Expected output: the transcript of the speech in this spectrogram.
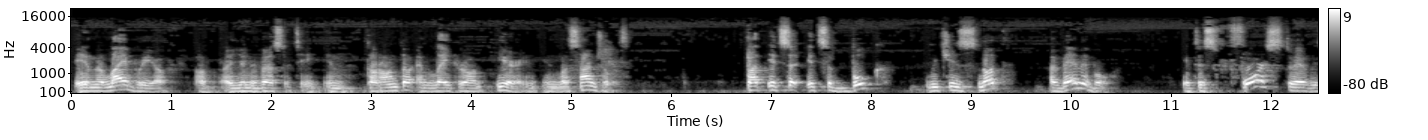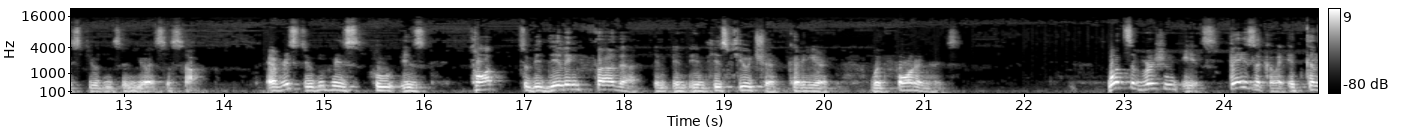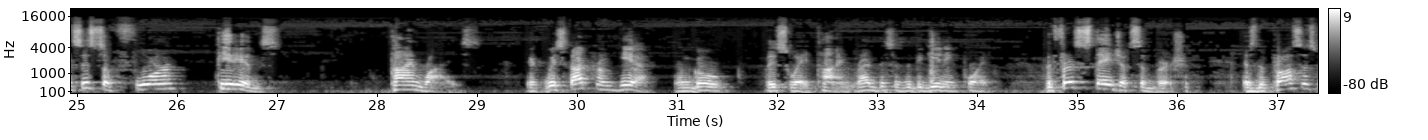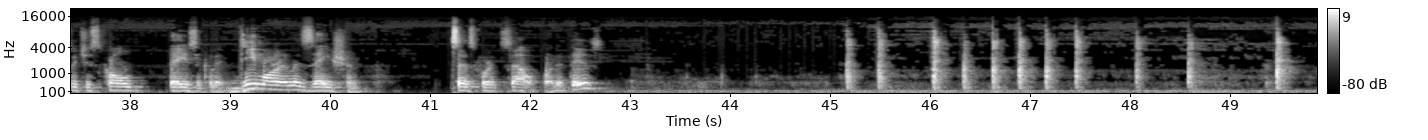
in the library of, of a university in Toronto and later on here in, in Los Angeles. But it's a, it's a book which is not available. It is forced to every student in USSR. Every student who is, who is taught to be dealing further in, in, in his future career with foreigners. What subversion is? Basically, it consists of four periods, time-wise. If we start from here and go this way, time, right? This is the beginning point. The first stage of subversion is the process which is called basically demoralization. It says for itself what it is.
